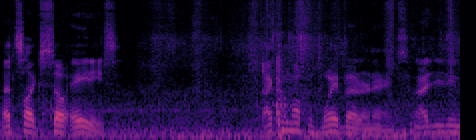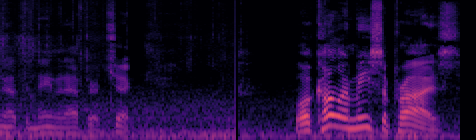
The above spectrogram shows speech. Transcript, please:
that's like so 80s. I come up with way better names. I didn't even have to name it after a chick. Well, color me surprised.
